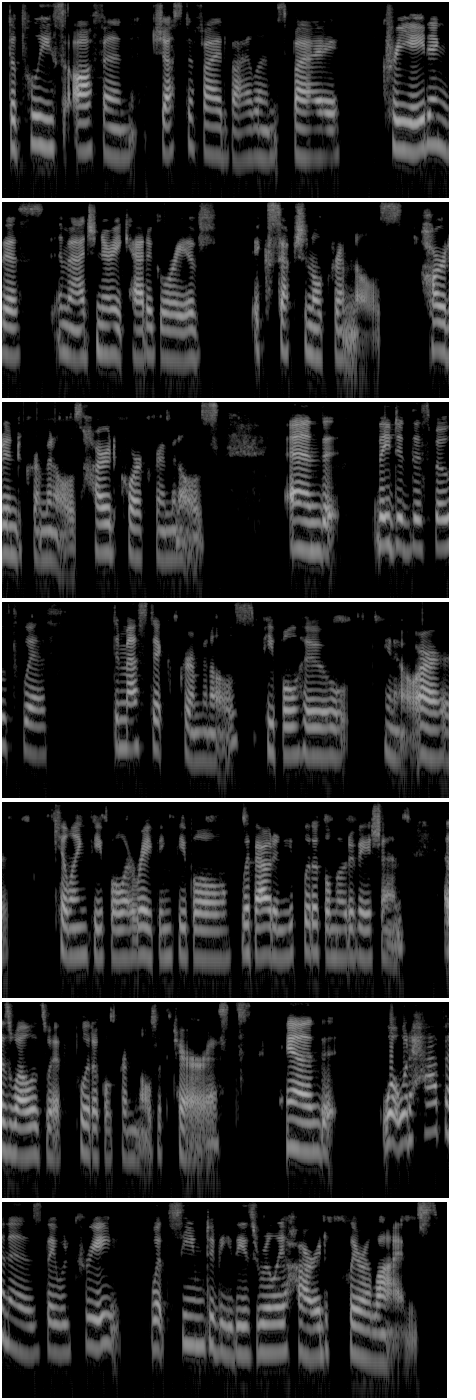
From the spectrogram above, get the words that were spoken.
the police often justified violence by creating this imaginary category of exceptional criminals, hardened criminals, hardcore criminals. And they did this both with domestic criminals, people who, you know, are killing people or raping people without any political motivation, as well as with political criminals, with terrorists. And what would happen is they would create what seemed to be these really hard, clear lines.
